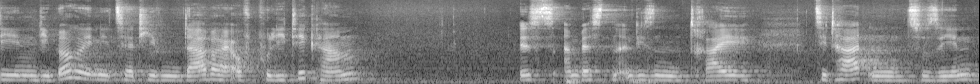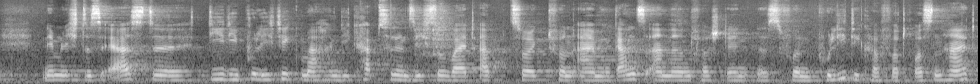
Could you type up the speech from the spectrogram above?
den die Bürgerinitiativen dabei auf Politik haben, ist am besten an diesen drei Zitaten zu sehen. Nämlich das erste, die, die Politik machen, die kapseln sich so weit ab, zeugt von einem ganz anderen Verständnis von Politikerverdrossenheit.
